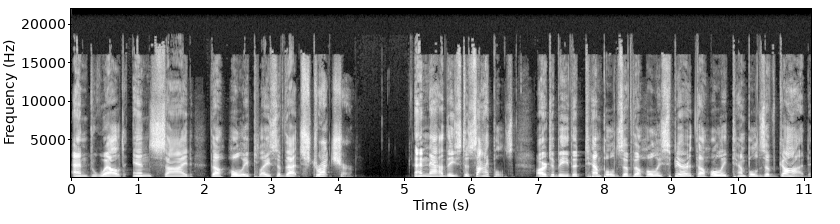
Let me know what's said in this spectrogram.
and dwelt inside the holy place of that structure. And now these disciples are to be the temples of the Holy Spirit, the holy temples of God.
